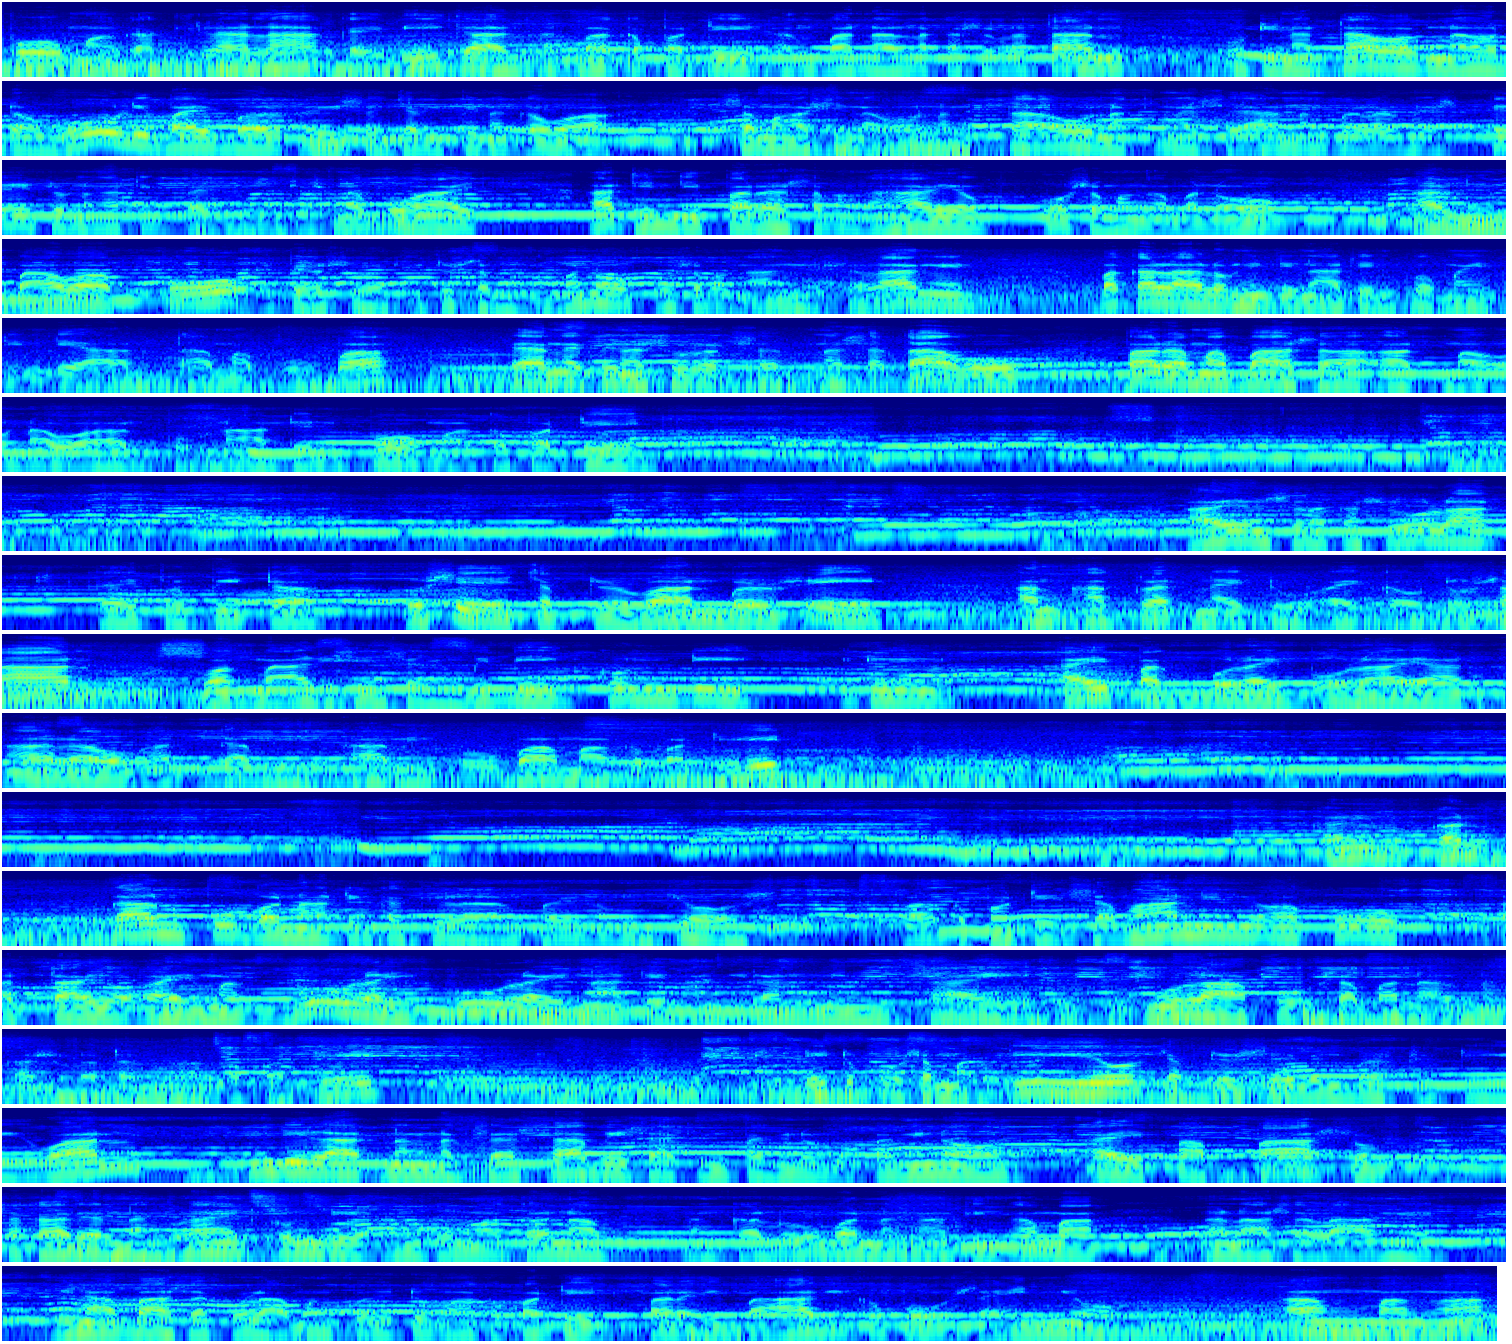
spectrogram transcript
po mga kakilala, kaibigan at mga kapatid, ang banal na kasulatan o tinatawag na The Holy Bible ay sadyang pinagawa sa mga sinaunang tao na kinasayaan ng banal na Espiritu ng ating Panginoon Diyos na buhay at hindi para sa mga hayop o sa mga manok. Halimbawa po, ipinasulat ito sa mga manok o sa mga angin sa langit, baka lalong hindi natin po maintindihan. Tama po ba? Kaya nga pinasulat sa, na sa tao para mabasa at maunawaan po natin po mga kapatid. Ayon sa nakasulat kay Propeta Jose chapter 1 verse 8, ang aklat na ito ay kautosan, huwag maalisin sa iyong bibig, kundi ito ay pagbulay-bulayan araw at gabi. Amin po ba mga kapatid? Ganun, ganun, gaano po ba natin kakilala ang Panginoong Diyos? Mga kapatid, samahan ninyo ako at tayo ay magbulay-bulay natin ang ilang minsay mula po sa banal na kasulatan mga kapatid. Dito po sa Mateo chapter 7 verse 21, hindi lahat ng nagsasabi sa aking Panginoon, Panginoon ay papasok sa karyan ng langit, kundi ang gumaganap ng kalooban ng aking Ama na nasa langit. Binabasa ko lamang po ito mga kapatid para ibahagi ko po sa inyo ang mga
